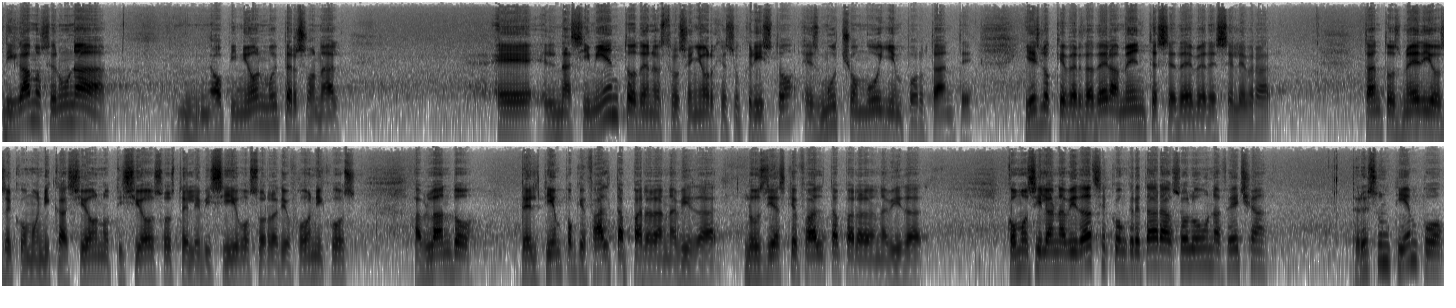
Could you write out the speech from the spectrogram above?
digamos, en una opinión muy personal, eh, el nacimiento de nuestro Señor Jesucristo es mucho, muy importante y es lo que verdaderamente se debe de celebrar. Tantos medios de comunicación, noticiosos, televisivos o radiofónicos, hablando del tiempo que falta para la Navidad, los días que falta para la Navidad, como si la Navidad se concretara solo una fecha, pero es un tiempo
